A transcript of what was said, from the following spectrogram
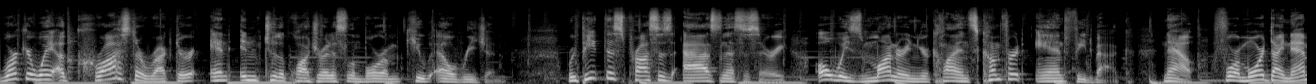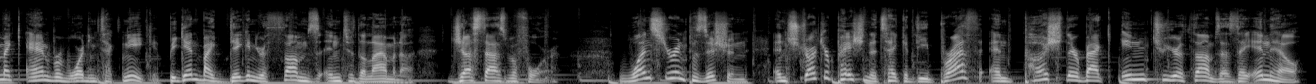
work your way across the erector and into the quadratus lumborum QL region. Repeat this process as necessary, always monitoring your client's comfort and feedback. Now, for a more dynamic and rewarding technique, begin by digging your thumbs into the lamina, just as before. Once you're in position, instruct your patient to take a deep breath and push their back into your thumbs as they inhale.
